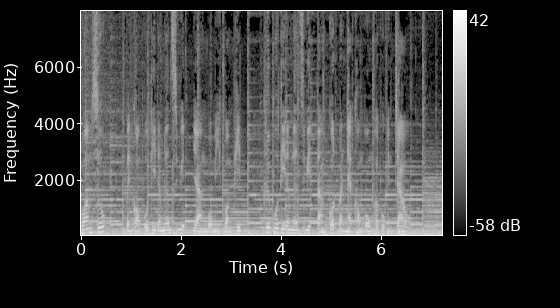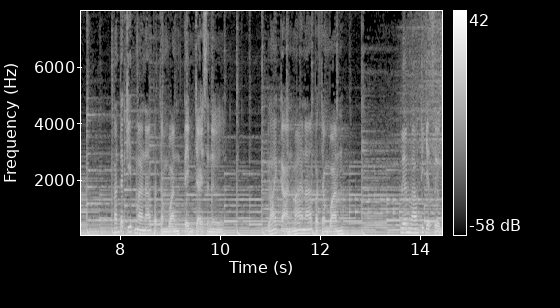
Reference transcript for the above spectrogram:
ความสุขเป็นของผู้ที่ดำเนินชีวิตอย่างบ่มีความผิด คือผู้ที่ดำเนินชีวิตตามกฎบัญญัติขององค์พระผู้เป็นเจ้า พันธกิจมานาประจำวันเต็มใจเสนอ รายการมานาประจำวัน เรื่องราวที่จะเสริม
